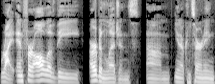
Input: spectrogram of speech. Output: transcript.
Right. And for all of the urban legends, um, you know, concerning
